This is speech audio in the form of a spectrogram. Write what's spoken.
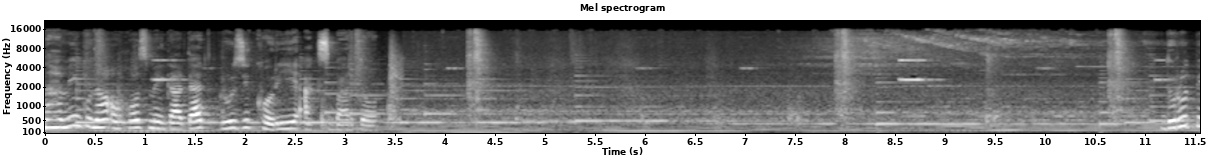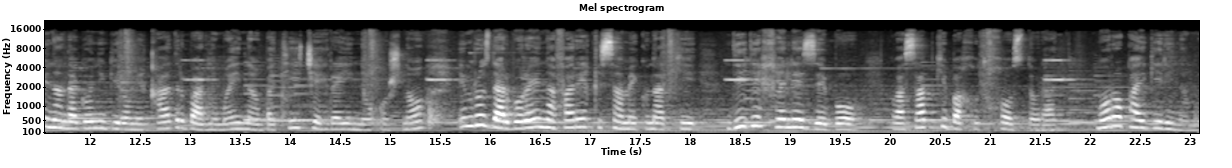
ана ҳамин гуна оғоз мегардад рӯзи кории аксбардор дуруд бинандагони гиромиқадр барномаи навбатии чеҳраи ноошно имрӯз дар бораи нафаре қисса мекунад ки диди хеле зебо ва сабки ба худ хос дорад. Моро пайгирӣ намоед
